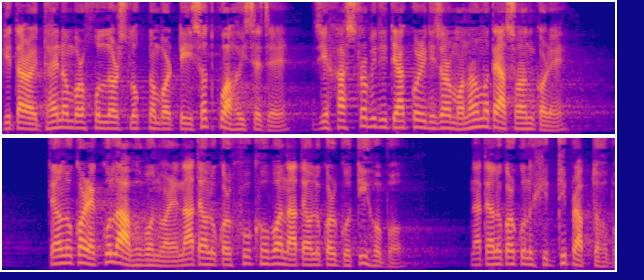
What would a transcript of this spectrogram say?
গীতাৰ অধ্যায় নম্বৰ ষোল্লৰ শ্লোক নম্বৰ তেইছত কোৱা হৈছে যে যিয়ে শাস্ত্ৰবিধি ত্যাগ কৰি নিজৰ মনৰ মতে আচৰণ কৰে তেওঁলোকৰ একো লাভ হ'ব নোৱাৰে। না তেওঁলোকৰ সুখ হ'ব না তেওঁলোকৰ গতি হ'ব। না তেওঁলোকৰ কোনো সিদ্ধিপ্ৰাপ্ত হ'ব।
